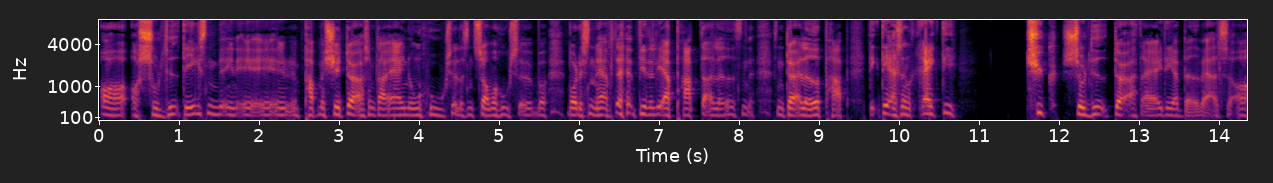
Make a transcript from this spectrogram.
og, og solid. Det er ikke sådan en, en, en papmaché-dør, som der er i nogle hus, eller sådan et sommerhus, øh, hvor, hvor det sådan nærmest vidderligt er pap, der er lavet. Sådan, sådan en dør er lavet af pap. Det, det er altså en rigtig tyk, solid dør, der er i det her badeværelse, og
